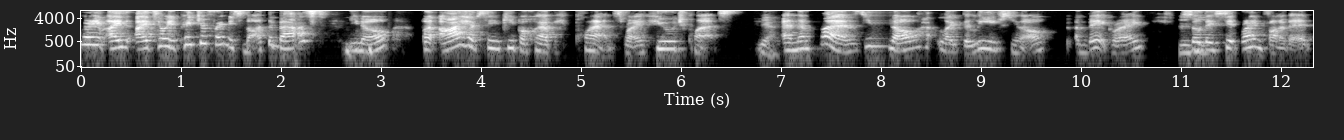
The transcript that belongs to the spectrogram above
frame, I, I tell you, picture frame is not the best, you know, but I have seen people who have plants, right? Huge plants. Yeah. And then plants, you know, like the leaves, you know, are big, right? Mm -hmm. So mm-hmm. they sit right in front of it.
